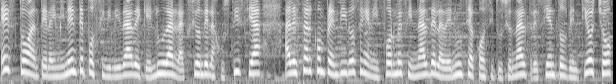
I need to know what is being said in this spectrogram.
esto ante la inminente posibilidad de que eludan la acción de la justicia al estar comprendidos en el informe final de la denuncia constitucional 328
